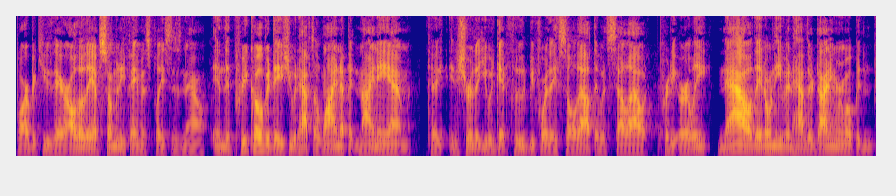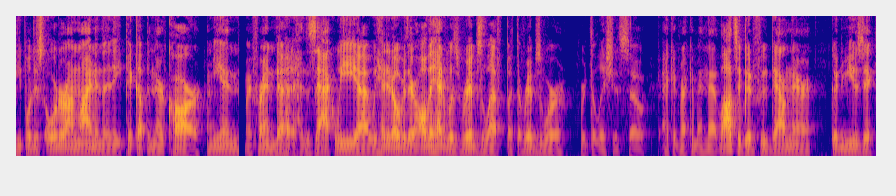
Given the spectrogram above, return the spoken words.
barbecue there. Although they have so many famous places now. In the pre-COVID days, you would have to line up at 9 a.m. to ensure that you would get food before they sold out. They would sell out pretty early. Now they don't even have their dining room open. People just order online and then they pick up in their car. Me and my friend uh, Zach, we uh, we headed over there. All they had was ribs left, but the ribs were were delicious. So I can recommend that. Lots of good food down there. Good music,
